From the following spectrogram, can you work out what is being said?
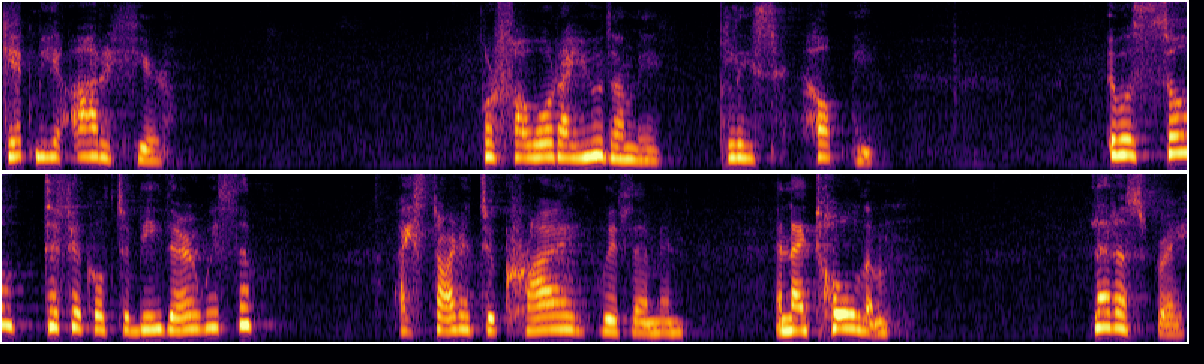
Get me out of here. Por favor, ayúdame. Please help me. It was so difficult to be there with them. I started to cry with them and, and I told them, let us pray.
